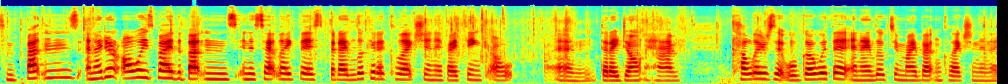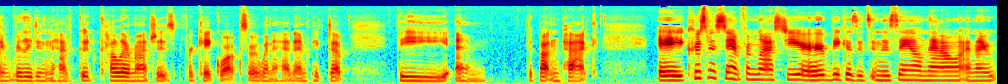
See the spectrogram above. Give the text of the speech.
some buttons, and I don't always buy the buttons in a set like this, but I look at a collection if I think I'll, um, that I don't have colors that will go with it, and I looked in my button collection and I really didn't have good color matches for Cakewalk, so I went ahead and picked up the, um, the button pack. A Christmas stamp from last year because it's in the sale now, and I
